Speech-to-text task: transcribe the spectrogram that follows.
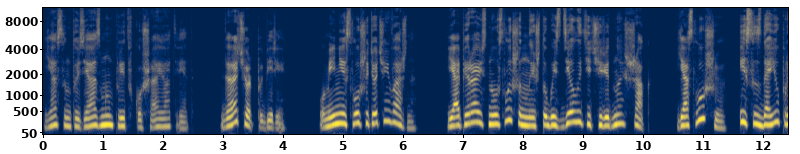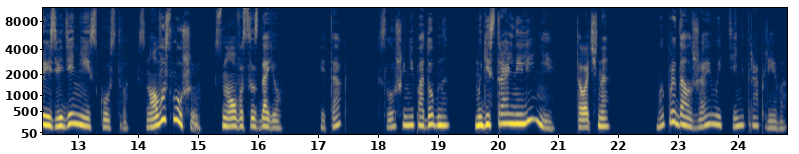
Я с энтузиазмом предвкушаю ответ. Да, черт побери. Умение слушать очень важно. Я опираюсь на услышанное, чтобы сделать очередной шаг. Я слушаю и создаю произведение искусства. Снова слушаю, снова создаю. Итак, слушание подобно магистральной линии? Точно. Мы продолжаем идти неторопливо.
